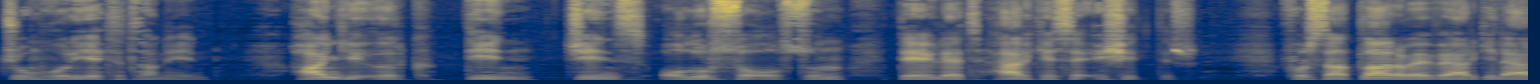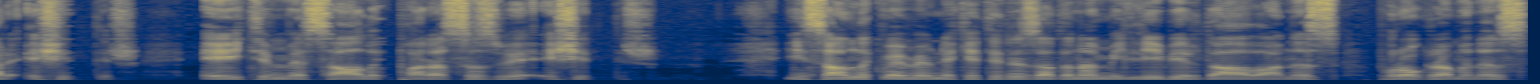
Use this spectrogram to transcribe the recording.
cumhuriyeti tanıyın. Hangi ırk, din, cins olursa olsun devlet herkese eşittir. Fırsatlar ve vergiler eşittir. Eğitim ve sağlık parasız ve eşittir. İnsanlık ve memleketiniz adına milli bir davanız, programınız,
